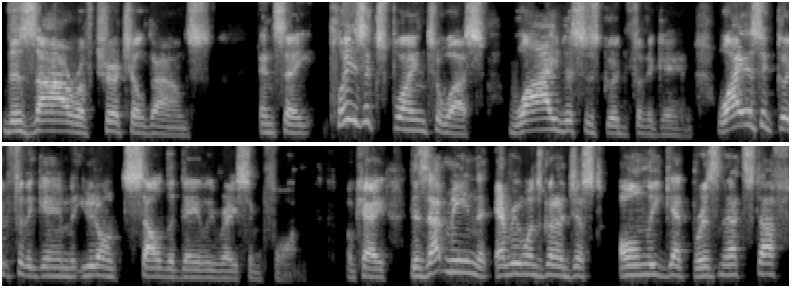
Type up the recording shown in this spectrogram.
the czar of Churchill Downs and say, please explain to us why this is good for the game. Why is it good for the game that you don't sell the daily racing form? Okay. Does that mean that everyone's going to just only get Brisnet stuff?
